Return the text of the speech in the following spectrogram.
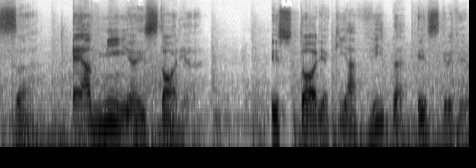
Essa é a minha história. História que a vida escreveu.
